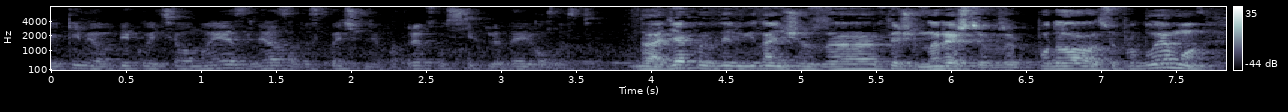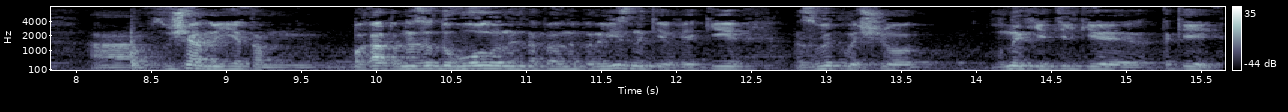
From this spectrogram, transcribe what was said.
якими опікується ОМС для забезпечення потреб усіх людей області. Да, дякую Вадиму Геннадійовичу за те, що нарешті вже подолали цю проблему. Звичайно, є там багато незадоволених, напевно, перевізників, які звикли, що в них є тільки такий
